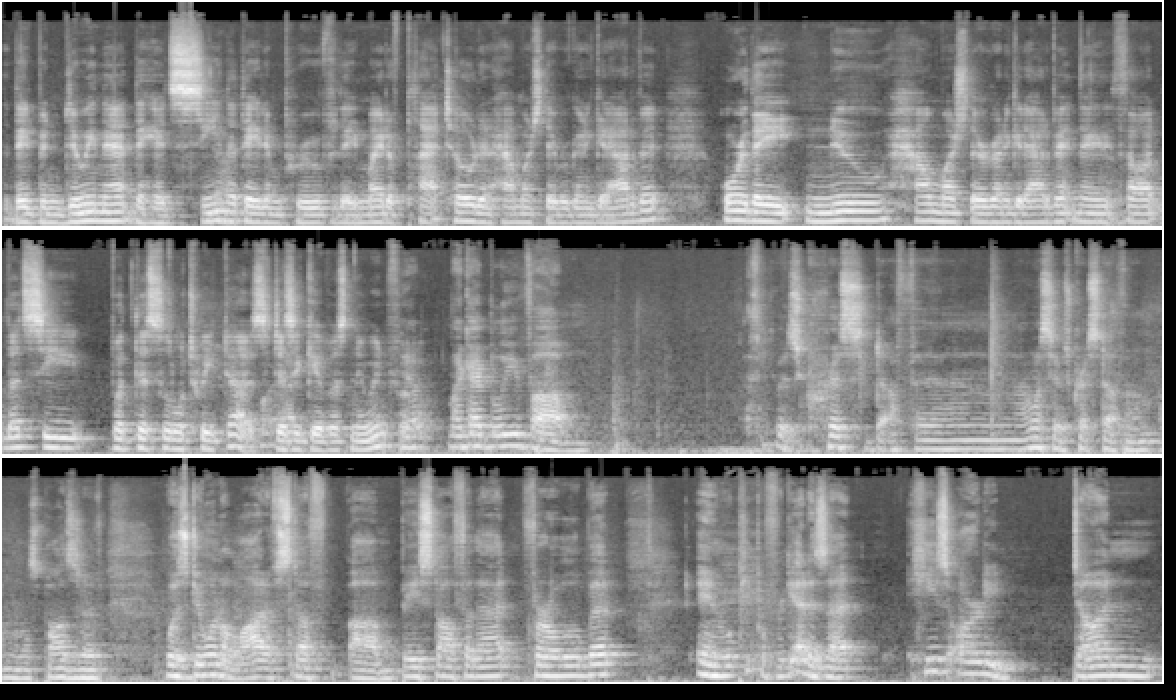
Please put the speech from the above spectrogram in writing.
They'd been doing that, they had seen Yeah. that they'd improved, they might have plateaued in how much they were going to get out of it, or they knew how much they were going to get out of it and they thought, let's see what this little tweak does. Does it give us new info? Yeah, like I believe, um, I think it was Chris Duffin. I want to say it was Chris Duffin. I'm, I'm almost positive. Was doing a lot of stuff um, based off of that for a little bit. And what people forget is that he's already done.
